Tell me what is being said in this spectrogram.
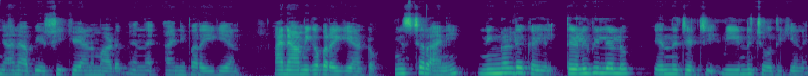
ഞാൻ അപേക്ഷിക്കുകയാണ് മാഡം എന്ന് അനി പറയുകയാണ്. അനാമിക പറയുകയാണ് കേട്ടോ മിസ്റ്റർ അനി നിങ്ങളുടെ കയ്യിൽ തെളിവില്ലല്ലോ? എന്ന് ജഡ്ജി വീണ്ടും ചോദിക്കുകയാണ്.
